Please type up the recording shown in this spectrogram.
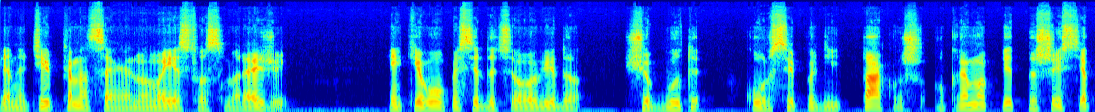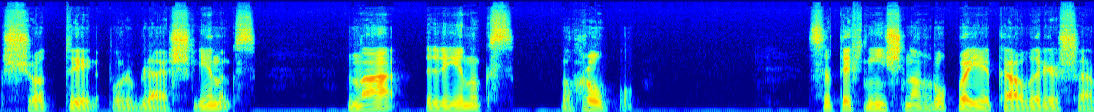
Я не тільки на це, на мої соцмережі, які в описі до цього відео, щоб бути в курсі подій. Також окремо підпишись, якщо ти полюбляєш Linux, на Linux групу. Це технічна група, яка вирішує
